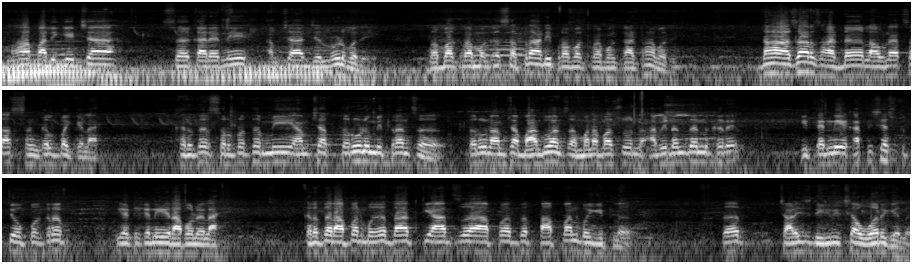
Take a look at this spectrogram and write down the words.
महापालिकेच्या सहकार्याने आमच्या जेलरोडमध्ये प्रभाग क्रमांक सतरा आणि प्रभाग क्रमांक अठरामध्ये दहा हजार झाडं लावण्याचा संकल्प केला आहे. खरं तर सर्वप्रथम मी आमच्या तरुण मित्रांचं तरुण आमच्या बांधवांचं मनापासून अभिनंदन करेन की त्यांनी एक अतिशय स्तुत्य उपक्रम या ठिकाणी राबवलेला आहे. खरं तर आपण बघत आहात की आज आपण जर तापमान बघितलं तर चाळीस डिग्रीच्या वर गेलं.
